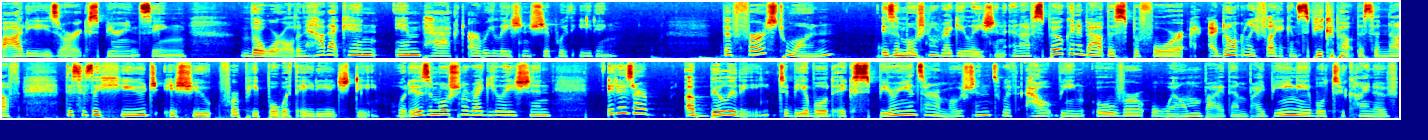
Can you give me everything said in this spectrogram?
bodies are experiencing the world and how that can impact our relationship with eating. The first one is emotional regulation. And I've spoken about this before. I don't really feel like I can speak about this enough. This is a huge issue for people with ADHD. What is emotional regulation? It is our ability to be able to experience our emotions without being overwhelmed by them, by being able to kind of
